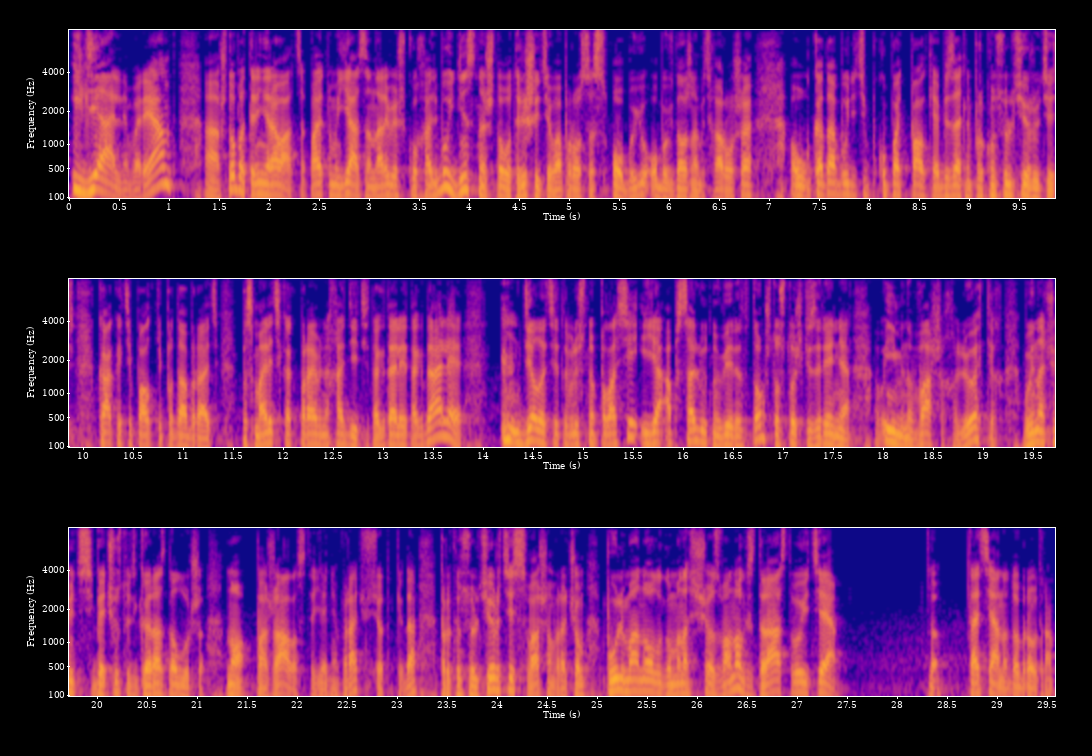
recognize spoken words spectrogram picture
идеальный вариант, чтобы тренироваться. Поэтому я за норвежскую ходьбу. Единственное, что вот решите вопросы с обувью. Обувь должна быть хорошая. Когда будете покупать палки, обязательно проконсультируйтесь, как эти палки подобрать, посмотрите, как правильно ходить и так далее, и так далее. Делайте это в лесной полосе, и я абсолютно уверен в том, что с точки зрения именно ваших легких вы начнете себя чувствовать гораздо лучше. Но, пожалуйста, я не врач все-таки, да, проконсультируйтесь с вашим врачом-пульмонологом. У нас еще звонок. Здравствуйте. Татьяна, доброе утро.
